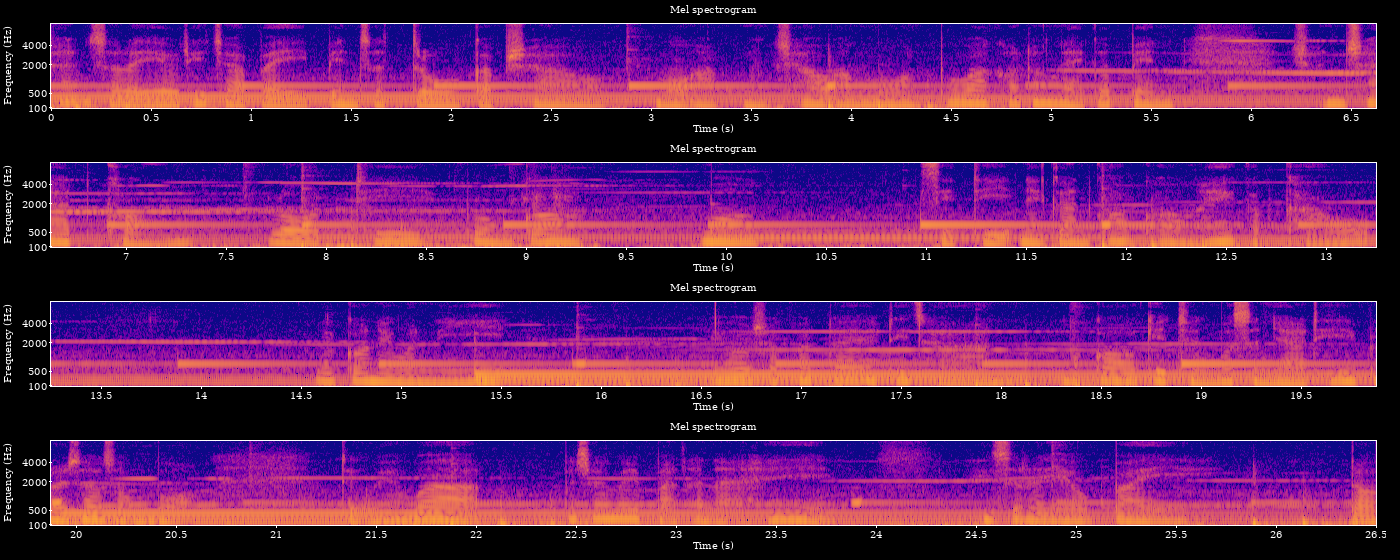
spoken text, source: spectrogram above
ชาติอิสราเอลที่จะไปเป็นศัตรูกับชาวโมอับหรือชาวอัมโมนเพราะว่าเขาทั้งหลายก็เป็นชนชาติของโลดที่พระองค์ก็มอบ สิทธิในการครอบครองให้กับเขา และก็ในวันนี้โยชฟัตได้อธิษฐาน แล้วก็คิดถึงพระสัญญาที่พระเจ้าทรงบอก ถึงแม้ว่าพระเจ้าไม่ปรารถนาให้อิสราเอลไปต่อ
